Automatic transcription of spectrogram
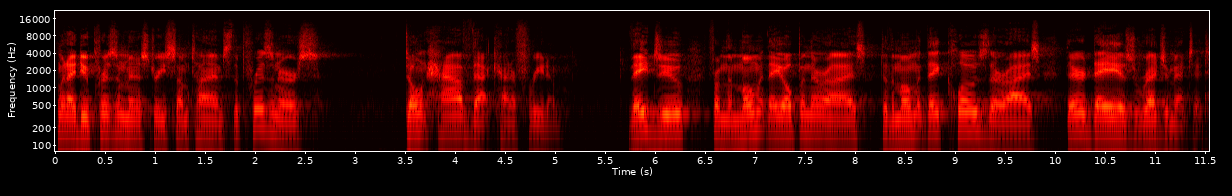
when I do prison ministry sometimes, the prisoners don't have that kind of freedom. They do from the moment they open their eyes to the moment they close their eyes, their day is regimented.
